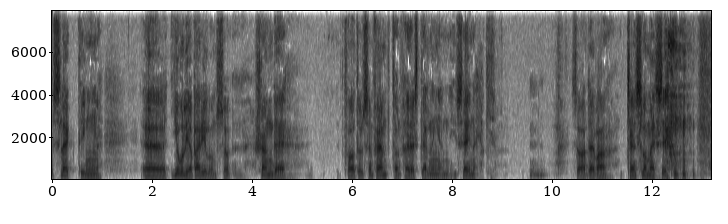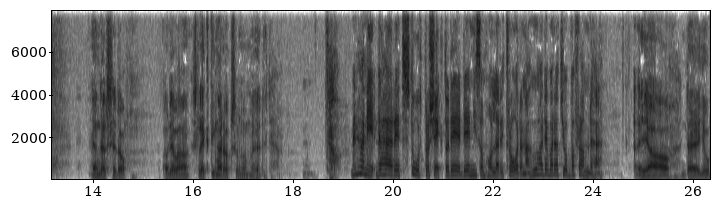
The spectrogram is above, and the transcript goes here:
släkting eh, Julia Berglund så sjöng det 2015 föreställningen i Seinäjoki. Mm. Så det var känslomässig händelse då. Och det var släktingar också som hörde det. Mm. Ja. Men hörni, det här är ett stort projekt och det, det, är ni som håller i trådarna. Hur har det varit att jobba fram det här? Ja, det är ju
